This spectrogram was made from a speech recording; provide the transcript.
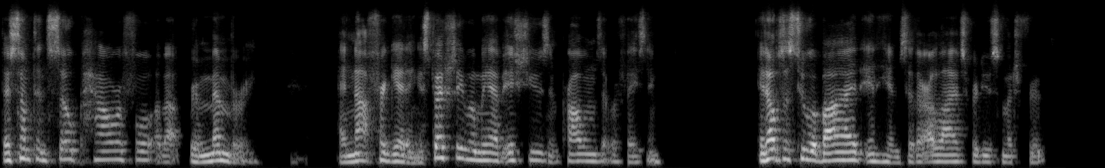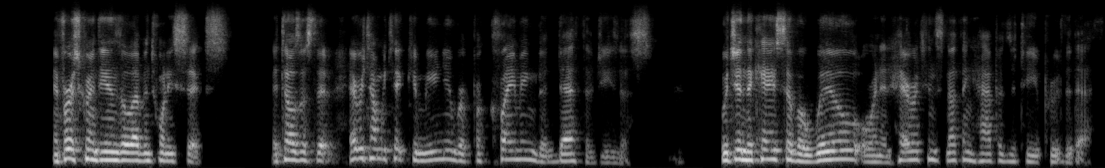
There's something so powerful about remembering and not forgetting, especially when we have issues and problems that we're facing. It helps us to abide in Him so that our lives produce much fruit. In 1 Corinthians 11 26, it tells us that every time we take communion, we're proclaiming the death of Jesus, which in the case of a will or an inheritance, nothing happens until you prove the death.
